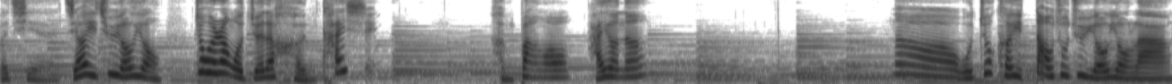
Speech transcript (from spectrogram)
而且只要一去游泳，就会让我觉得很开心，很棒哦。还有呢，那我就可以到处去游泳啦，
